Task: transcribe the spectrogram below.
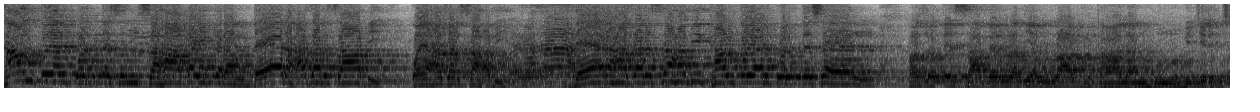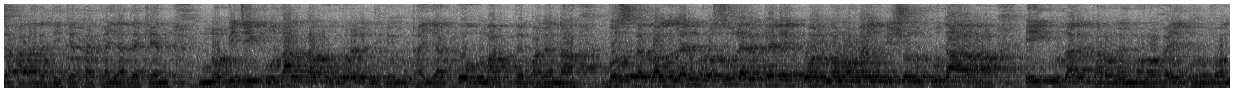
খাল তৈরি করতেছেন সাহাবাই কেরাম, দেড় হাজার সাহাবি। কয় হাজার সাহাবি? দেড় হাজার। সাহাবি খাল তৈয়ার করতেছেন। হজরতে জাবের রাদিয়াল্লাহু তাআলা আনহু নবীজির চেহারার দিকে তাকাইয়া দেখেন, নবীজি কোদালটা পুকুরের দিকে উঠাইয়া কোপ মারতে পারে না। বুঝতে পারলেন রসুলের পেটে বল মনে হয় ভীষণ ক্ষুধা। এই ক্ষুধার কারণে মনে হয় দুর্বল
